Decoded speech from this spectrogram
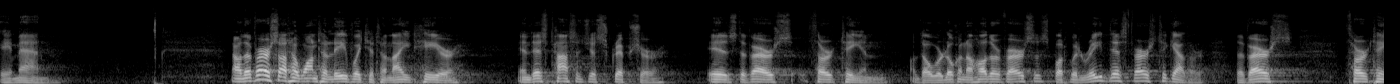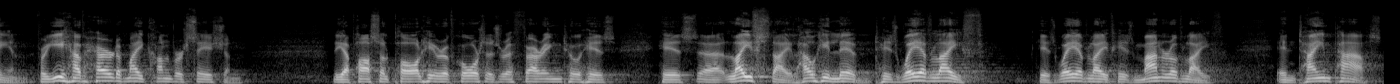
Amen. Now, the verse that I want to leave with you tonight here in this passage of Scripture is the verse 13. Although we're looking at other verses, but we'll read this verse together. The verse 13. For ye have heard of my conversation. The Apostle Paul here, of course, is referring to his, his uh, lifestyle, how he lived, his way of life, his way of life, his manner of life in time past,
